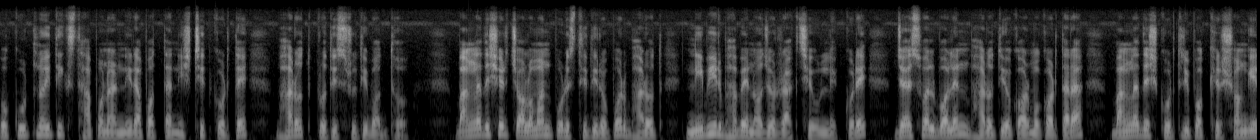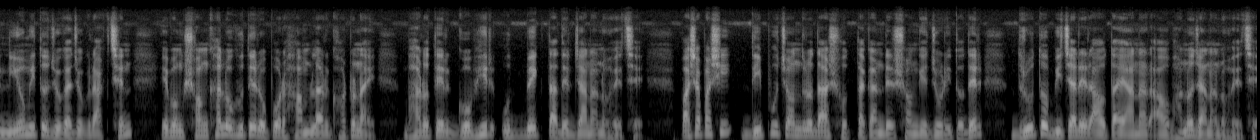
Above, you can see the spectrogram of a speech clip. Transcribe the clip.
ও কূটনৈতিক স্থাপনার নিরাপত্তা নিশ্চিত করতে ভারত প্রতিশ্রুতিবদ্ধ। বাংলাদেশের চলমান পরিস্থিতির ওপর ভারত নিবিড়ভাবে নজর রাখছে উল্লেখ করে জয়সওয়াল বলেন, ভারতীয় কর্মকর্তারা বাংলাদেশ কর্তৃপক্ষের সঙ্গে নিয়মিত যোগাযোগ রাখছেন এবং সংখ্যালঘুদের ওপর হামলার ঘটনায় ভারতের গভীর উদ্বেগ তাদের জানানো হয়েছে। পাশাপাশি দীপু চন্দ্র দাস হত্যাকাণ্ডের সঙ্গে জড়িতদের দ্রুত বিচারের আওতায় আনার আহ্বানও জানানো হয়েছে।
